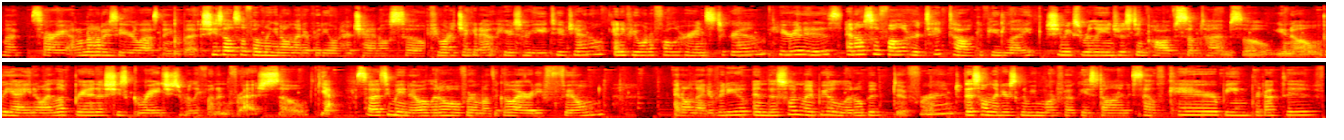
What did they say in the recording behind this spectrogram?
Mutt, sorry I don't know how to say your last name but she's also filming an all-nighter video on her channel so if you want to check it out here's her YouTube channel and if you want to follow her Instagram here it is and also follow her TikTok if you'd like. She makes really interesting pops sometimes so you know but yeah you know I love Brianna she's great she's really fun and fresh so yeah so as you may know a little over a month ago I already filmed an all-nighter video and this one might be a little bit different. This all-nighter is going to be more focused on self-care, being productive.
